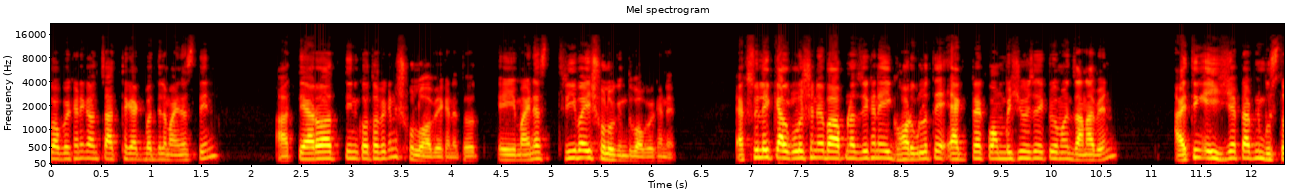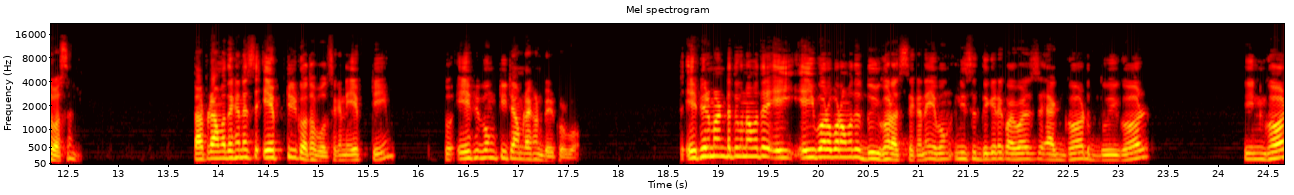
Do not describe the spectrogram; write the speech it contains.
পাবো এখানে, কারণ চার থেকে একবার দিলে মাইনাস তিন। আর তেরো আর তিন কত হবে এখানে? ষোলো হবে এখানে। তো এই মাইনাস থ্রি বাই ষোলো কিন্তু পাবো এখানে। অ্যাকচুয়ালি ক্যালকুলেশনে বা আপনার যেখানে এই ঘরগুলোতে একটা কম বেশি হয়েছে, একটু আমাকে জানাবেন। আই থিঙ্ক এই হিসাবটা আপনি বুঝতে পারছেন। তারপরে আমাদের এখানে এফ টির কথা বলছে এখানে এফ টি তো এফ এবং টিটা আমরা এখন বের করব। তো এফ এর মানটা দেখুন, আমাদের এই এই বরাবর আমাদের দুই ঘর আছে এখানে এবং নিচের দিকে কয় ঘর আছে? এক ঘর, দুই ঘর, তিন ঘর,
